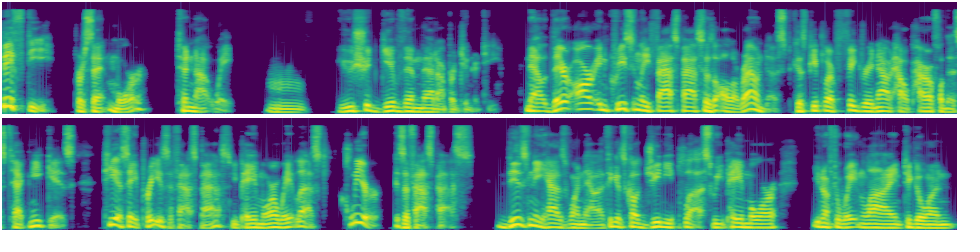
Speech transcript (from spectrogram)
50% more to not wait. Mm, You should give them that opportunity. Now, there are increasingly fast passes all around us because people are figuring out how powerful this technique is. TSA Pre is a fast pass. You pay more, wait less. Clear is a fast pass. Disney has one now. I think it's called Genie Plus. We pay more. You don't have to wait in line to go on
